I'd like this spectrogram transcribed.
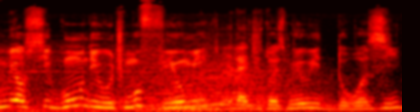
O meu segundo e último filme, ele é de 2012,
